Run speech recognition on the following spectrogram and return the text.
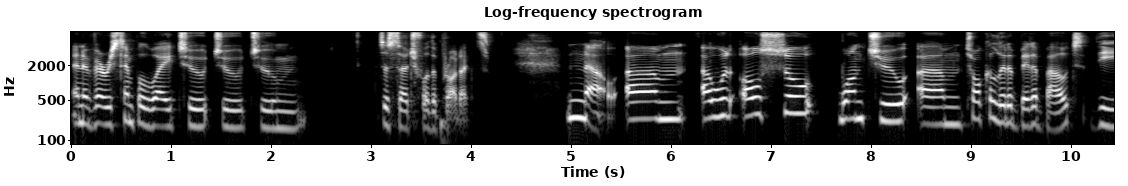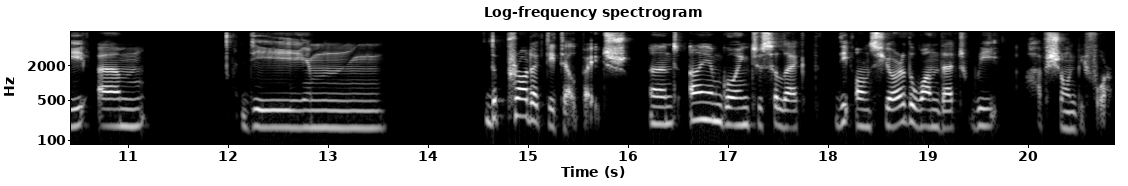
and a very simple way to to to to search for the products. Now, um, I would also want to um, talk a little bit about the um, the um, the product detail page, and I am going to select the ONSIOR, the one that we have shown before.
